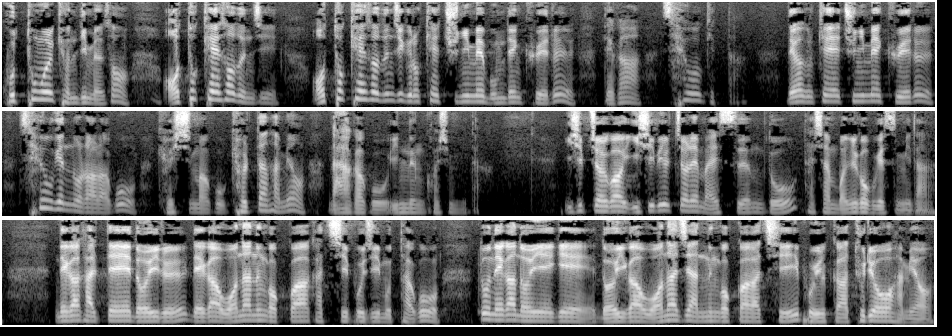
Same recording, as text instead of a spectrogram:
고통을 견디면서 어떻게 해서든지 어떻게 해서든지 그렇게 주님의 몸된 교회를 내가 세우겠다. 내가 그렇게 주님의 교회를 세우겠노라라고 결심하고 결단하며 나아가고 있는 것입니다. 20절과 21절의 말씀도 다시 한번 읽어보겠습니다. 내가 갈 때에 너희를 내가 원하는 것과 같이 보지 못하고 또 내가 너희에게 너희가 원하지 않는 것과 같이 보일까 두려워하며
